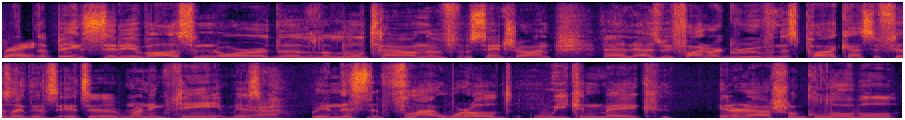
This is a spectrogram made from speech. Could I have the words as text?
right. the big city of Austin or the, the, little town of St. John. And as we find our groove in this podcast, it feels like it's, it's a running theme. Is yeah. in this flat world, we can make international, global.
